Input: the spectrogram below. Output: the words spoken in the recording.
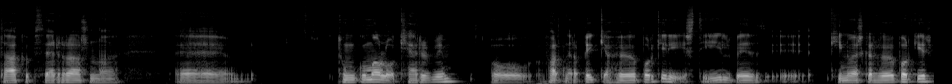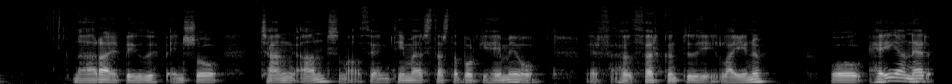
taka upp þeirra svona e, tungumál og kerfi og farnir að byggja höfuborgir í stíl við kínverskar höfuborgir Nara er byggð upp eins og Chang'an sem á þeim tíma er stærsta borg í heimi og er höfð ferkunduð í læginu og heian er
